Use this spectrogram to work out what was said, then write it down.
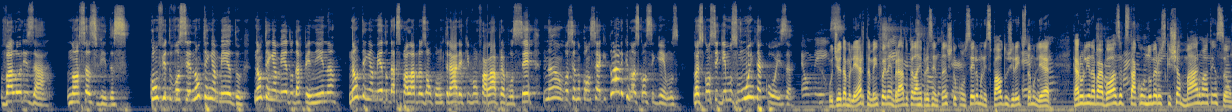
valorizar nossas vidas. Convido você, não tenha medo, não tenha medo da penina, não tenha medo das palavras ao contrário que vão falar para você. Não, você não consegue. Claro que nós conseguimos. Nós conseguimos muita coisa. É o Dia da Mulher também foi lembrado pela representante do Conselho Municipal dos Direitos da Mulher. Carolina Barbosa destacou números que chamaram a atenção.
